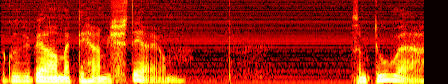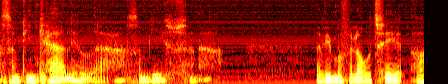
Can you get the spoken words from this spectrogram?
Og Gud, vi beder om, at det her mysterium, som du er, som din kærlighed er, som Jesus han er, at vi må få lov til at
